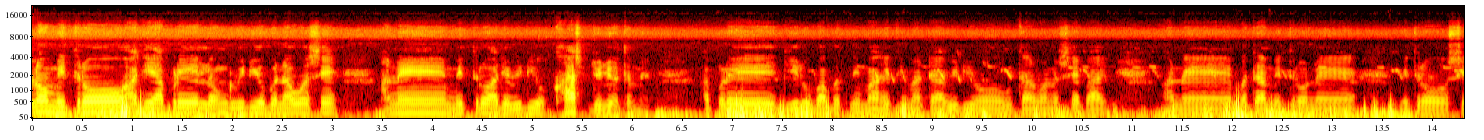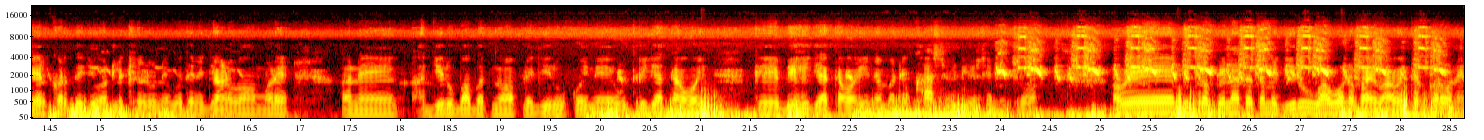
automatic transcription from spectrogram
હલો મિત્રો, આજે આપણે લોંગ વીડિયો બનાવવો છે અને મિત્રો આજે વીડિયો ખાસ જોજો તમે. આપણે જીરું બાબતની માહિતી માટે આ વીડિયો ઉતારવાનો છે ભાઈ. અને બધા મિત્રોને, મિત્રો શેર કરી દેજો, એટલે ખેડૂતને બધાને જાણવા મળે. અને આ જીરું બાબતનો આપણે, જીરું કોઈને ઉતરી જતા હોય કે બેસી જતા હોય, એના માટે ખાસ વીડિયો છે મિત્રો. હવે મિત્રો, પહેલાં તો તમે જીરું વાવો ને ભાઈ, વાવેતર કરો ને.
